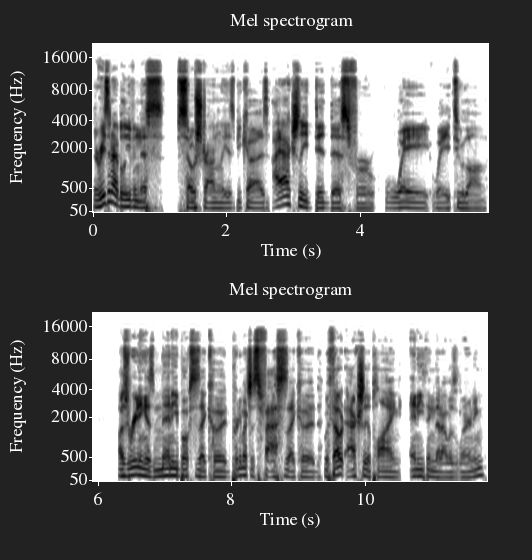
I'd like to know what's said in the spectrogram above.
The reason I believe in this so strongly is because I actually did this for way, way too long. I was reading as many books as I could, pretty much as fast as I could, without actually applying anything that I was learning.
